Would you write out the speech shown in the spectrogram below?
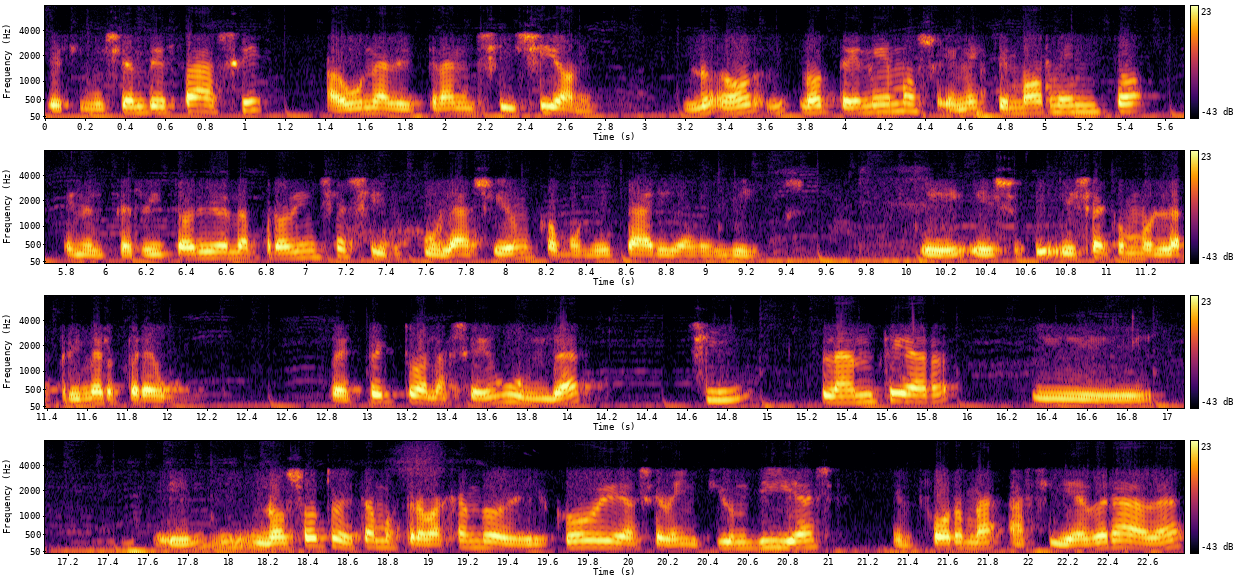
definición de fase a una de transición. No, no tenemos en este momento en el territorio de la provincia circulación comunitaria del virus. Eh, es- esa como la primera pregunta. Respecto a la segunda, sí plantear, nosotros estamos trabajando desde el COE hace 21 días en forma afiebrada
